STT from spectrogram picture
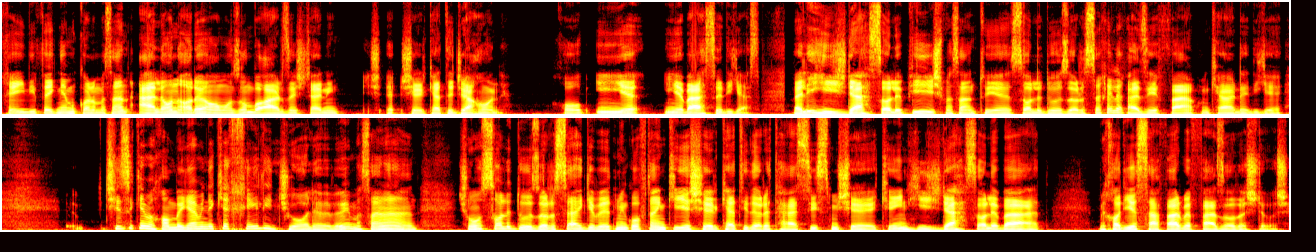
خیلی فکر نمی کنم مثلا الان آره آمازون با ارزش ترین شرکت جهانه. خب این یه این یه بحث دیگه است. ولی 18 سال پیش مثلا توی سال 2003 خیلی قضیه فرق می‌کرده دیگه. چیزی که می‌خوام بگم اینه که خیلی جالبه. ببین مثلا شما سال 2003 اگه بهت می‌گفتن که یه شرکتی داره تأسیس میشه که این 18 سال بعد می‌خواد یه سفر به فضا داشته باشه.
